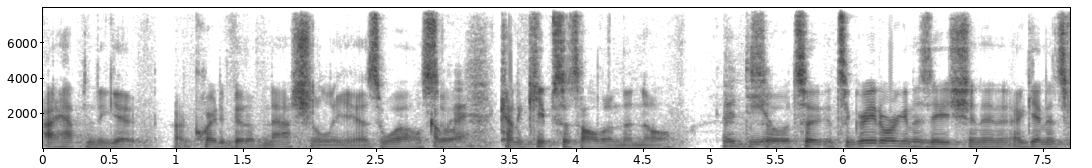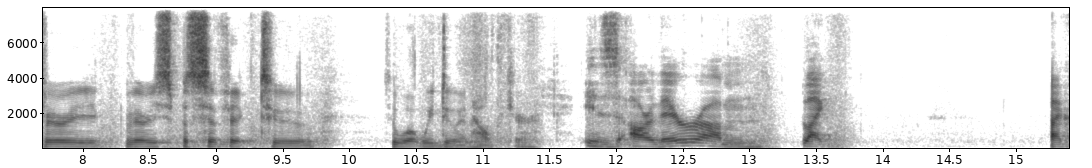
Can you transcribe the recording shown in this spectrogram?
I, I happen to get uh, quite a bit of nationally as well. So Okay. it kind of keeps us all in the know. Good deal. So it's a it's a great organization, and again, it's very very specific to to what we do in healthcare. Is are there um, like like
